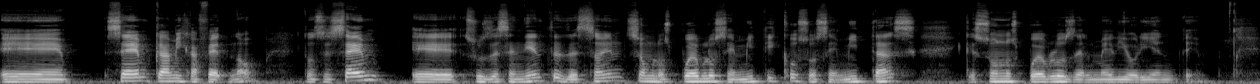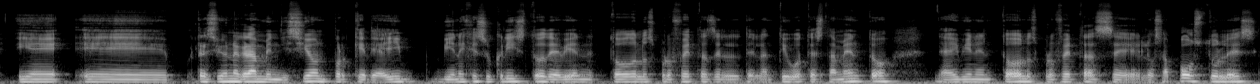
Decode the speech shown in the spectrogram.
eh, Sem, Cam y Jafet, ¿no? Entonces Sem, eh, sus descendientes de Sem son los pueblos semíticos o semitas, que son los pueblos del Medio Oriente. Y eh, recibió una gran bendición porque de ahí viene Jesucristo, de ahí vienen todos los profetas del, Antiguo Testamento, de ahí vienen todos los profetas, eh, los apóstoles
